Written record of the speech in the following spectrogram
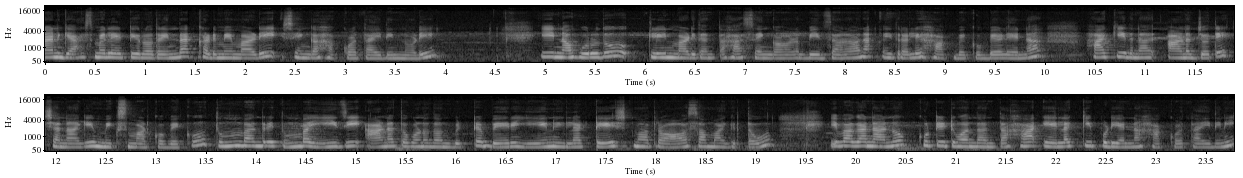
ನಾನು ಗ್ಯಾಸ್ ಮೇಲೆ ಇಟ್ಟಿರೋದ್ರಿಂದ ಕಡಿಮೆ ಮಾಡಿ ಶೇಂಗಾ ಹಾಕ್ಕೊಳ್ತಾ ಇದ್ದೀನಿ ನೋಡಿ. ಈ ನಾವು ಹುರಿದು ಕ್ಲೀನ್ ಮಾಡಿದಂತಹ ಶೇಂಗಾವನ್ನು ಬೀಜನ ಇದರಲ್ಲಿ ಹಾಕಬೇಕು, ಬೇಳೆಯನ್ನು. ಹಾಕಿ ಇದನ್ನು ಆಣದ ಜೊತೆ ಚೆನ್ನಾಗಿ ಮಿಕ್ಸ್ ಮಾಡ್ಕೋಬೇಕು. ತುಂಬ ಅಂದರೆ ತುಂಬ ಈಸಿ ಆಣ ತೊಗೊಳೋದೊಂದು ಬಿಟ್ಟರೆ ಬೇರೆ ಏನೂ ಇಲ್ಲ. ಟೇಸ್ಟ್ ಮಾತ್ರ ಆಸಮ್ ಆಗಿರ್ತವೆ. ಇವಾಗ ನಾನು ಕುಟ್ಟಿಟ್ಕೊಂಡಂತಹ ಏಲಕ್ಕಿ ಪುಡಿಯನ್ನು ಹಾಕ್ಕೊಳ್ತಾ ಇದ್ದೀನಿ.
